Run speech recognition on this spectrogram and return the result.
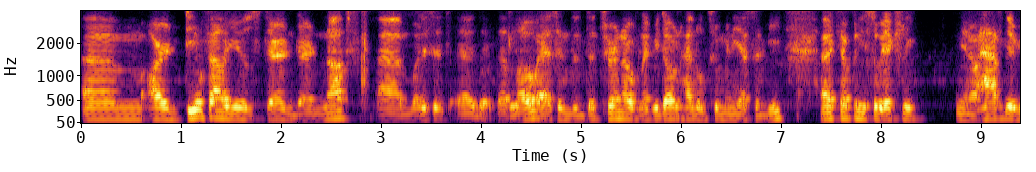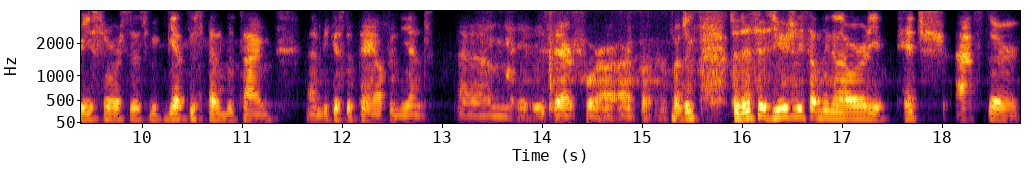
Um, our deal values they're they're not um, what is it uh, that low as in the, the turnover. Like we don't handle too many SMB uh, companies, so we actually you know have the resources. We get to spend the time uh, because the payoff in the end um, is there for our, our, project. So this is usually something that I already pitch after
